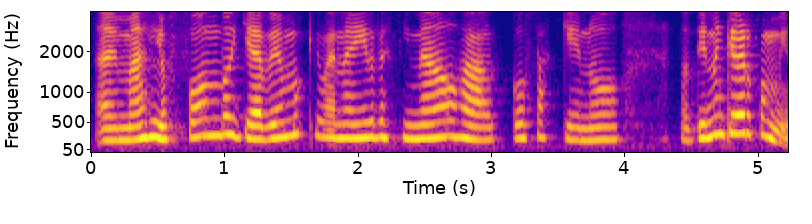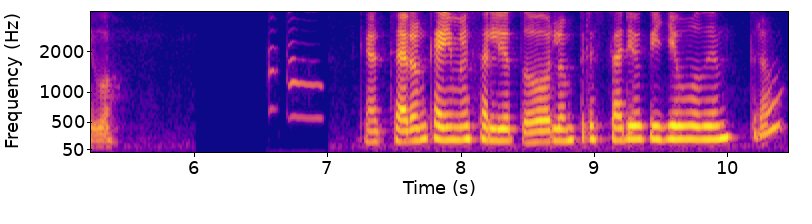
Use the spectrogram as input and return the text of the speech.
además los fondos ya vemos que van a ir destinados a cosas que no, no tienen que ver conmigo. ¿Cacharon que ahí me salió todo lo empresario que llevo dentro?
